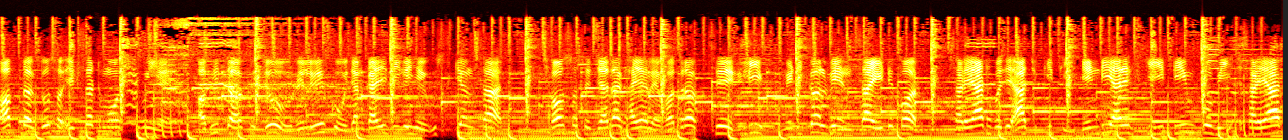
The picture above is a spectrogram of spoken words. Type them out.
अब तक दो मौत हुई है। अभी तक जो रेलवे को जानकारी दी गई है, उसके अनुसार 600 से ज़्यादा घायल है। भद्रक से रिलीफ मेडिकल वैन साइट पर साढ़े आठ बजे आ चुकी थी। एनडीआरएफ की टीम को भी साढ़े आठ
